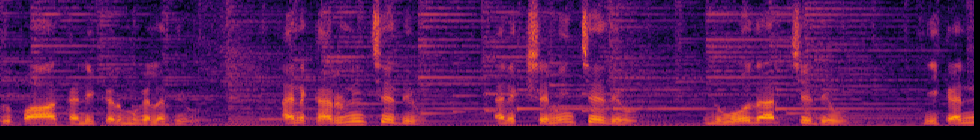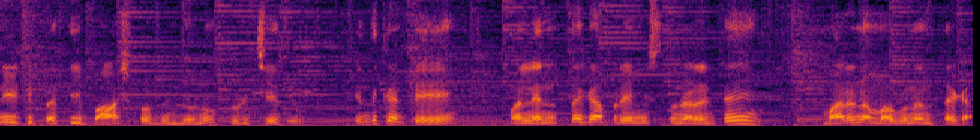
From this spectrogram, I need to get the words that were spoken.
కృపా కనికరము గల దేవుడు. ఆయన కరుణించే దేవుడు ఆయన క్షమించే దేవుడు నిన్ను ఓదార్చే దేవుడు నీకన్నిటి ప్రతి బాష్ప బిందువును తుడిచే దేవుడు. ఎందుకంటే మనల్ని ఎంతగా ప్రేమిస్తున్నాడంటే మరణ మగునంతగా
